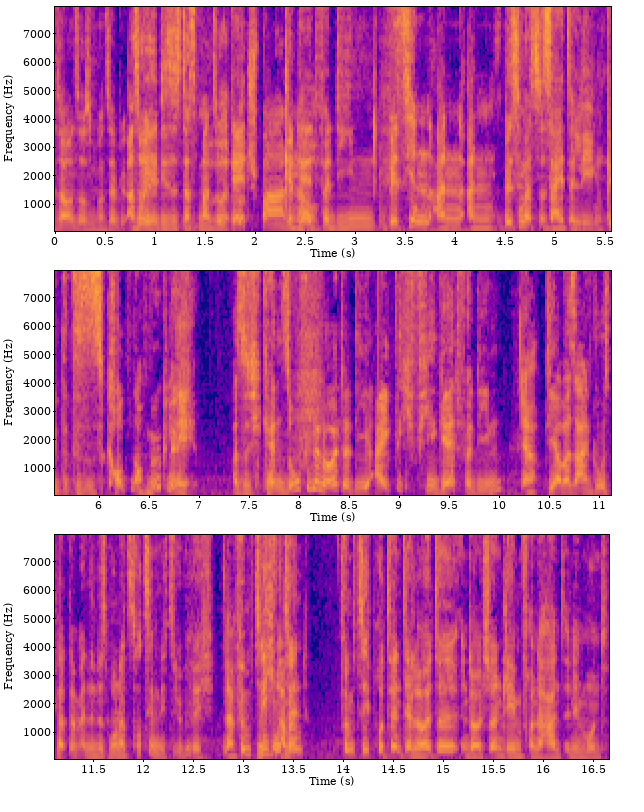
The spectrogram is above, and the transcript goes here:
Sag uns aus dem Konzept. Achso, ja, dieses, dass man so Geld sparen, Genau. Geld verdienen. Ein bisschen an, an bisschen was zur Seite legen. Das ist kaum noch möglich. Nee. Also ich kenne so viele Leute, die eigentlich viel Geld verdienen, Ja. die aber sagen, du, es bleibt am Ende des Monats trotzdem nichts übrig. Na, 50 Nicht, aber- Prozent 50 Prozent der Leute in Deutschland leben von der Hand in den Mund.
